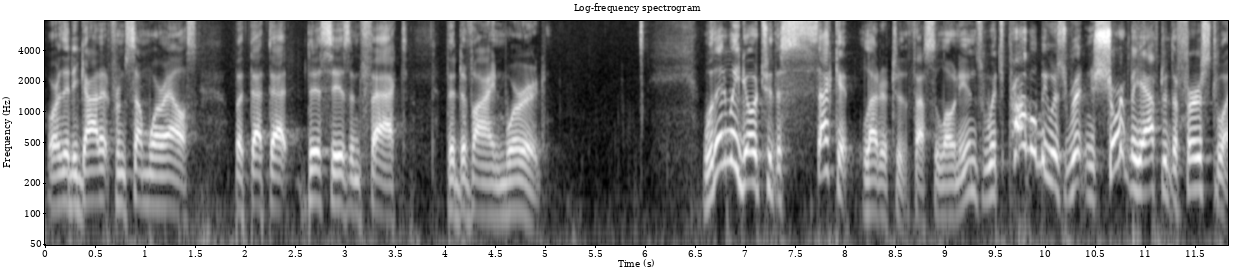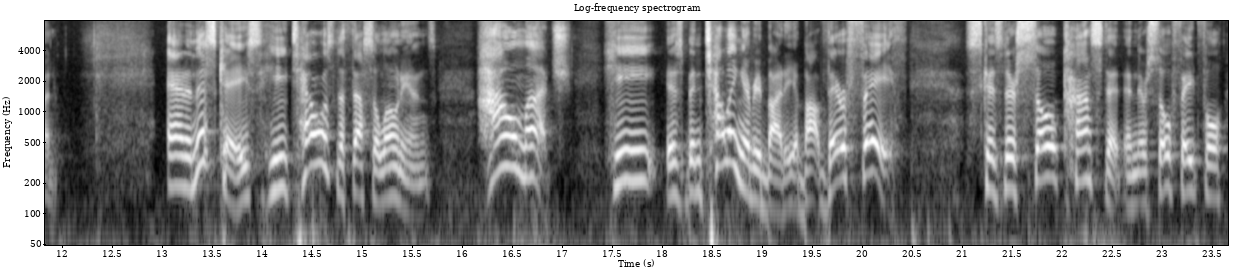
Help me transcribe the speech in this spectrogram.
or that he got it from somewhere else, but that, that this is, in fact, the divine word. Well, then we go to the second letter to the Thessalonians, which probably was written shortly after the first one. And in this case, he tells the Thessalonians how much he has been telling everybody about their faith because they're so constant and they're so faithful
